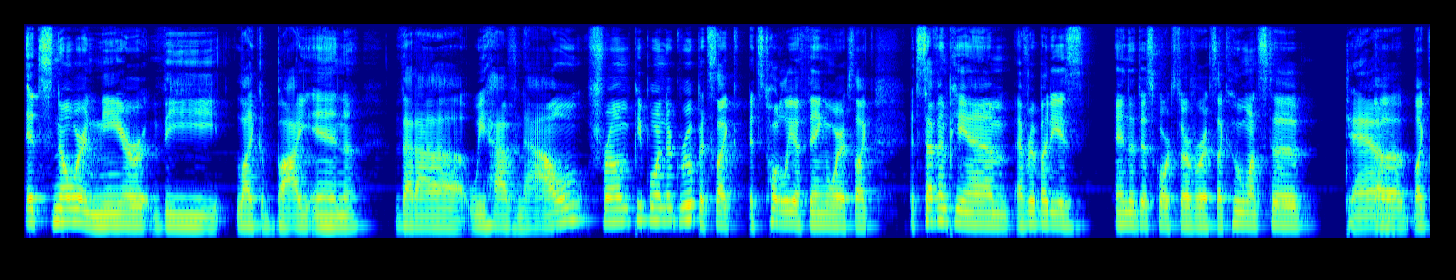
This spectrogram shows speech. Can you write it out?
it's nowhere near the like buy-in that uh we have now from people in the group. It's like it's totally a thing where it's like it's 7 p.m. Everybody is in the Discord server. It's like who wants to Damn. uh, like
